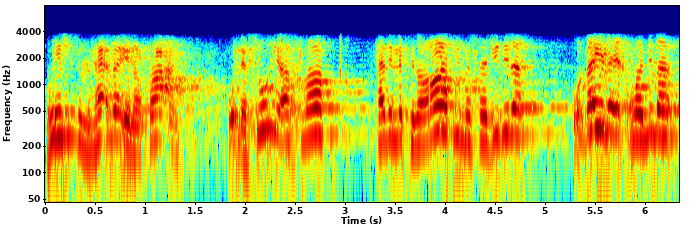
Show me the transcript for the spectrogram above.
ويسلم هذا إلى طاعة وإلى سوء أخلاق. هذه التي نراها في مساجدنا وبين إخواننا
